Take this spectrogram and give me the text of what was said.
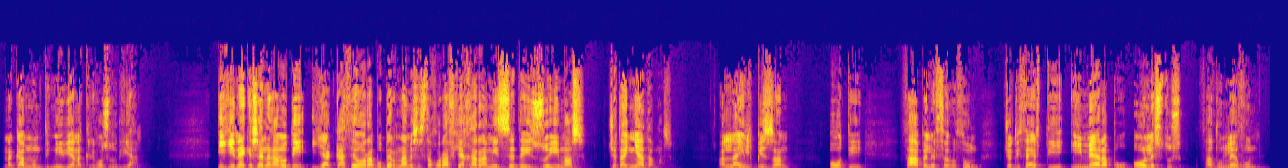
να κάνουν την ίδια ακριβώ δουλειά. Οι γυναίκες έλεγαν ότι για κάθε ώρα που περνάμε μέσα στα χωράφια χαραμίζεται η ζωή μας και τα νιάτα μας. Αλλά ήλπιζαν ότι θα απελευθερωθούν και ότι θα έρθει η ημέρα που όλες τους θα δουλεύουν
